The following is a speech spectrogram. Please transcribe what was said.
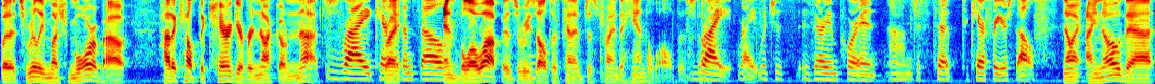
But it's really much more about how to help the caregiver not go nuts. right, care right, for themselves. And blow up as a result of kind of just trying to handle all this stuff. Right, right, which is very important, um, just to, to care for yourself. Now, I, I know that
